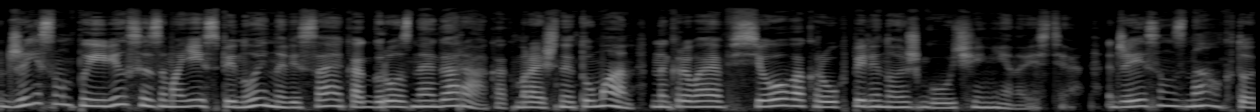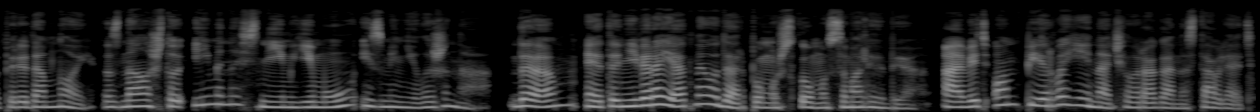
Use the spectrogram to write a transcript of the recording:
Джейсон появился за моей спиной, нависая, как грозная гора, как мрачный туман, накрывая все вокруг пеленой жгучей ненависти. Джейсон знал, кто передо мной, знал, что именно с ним ему изменила жена. Да, это невероятный удар по мужскому самолюбию. А ведь он первый ей начал рога наставлять.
